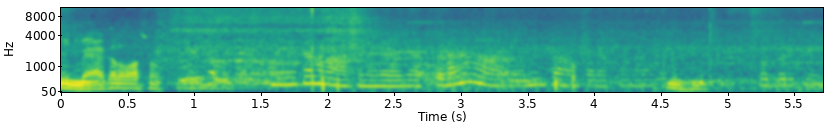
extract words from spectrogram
ఈ మేకల వాసన. మేకల వాసన కాదు అక్కడ అదంతా ఒక రకంగా కొబ్బరికాయ.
